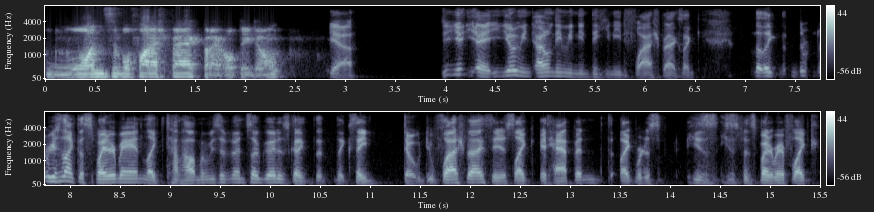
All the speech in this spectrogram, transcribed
one simple flashback, but I hope they don't. Yeah. You, yeah, you don't even, I don't even think you need flashbacks. Like, like the reason like the Spider-Man like Tom Holland movies have been so good is like the, like they don't do flashbacks. They just like it happened. Like we're just he's he's been Spider-Man for like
